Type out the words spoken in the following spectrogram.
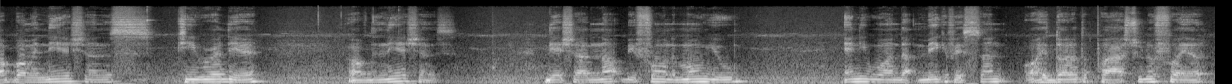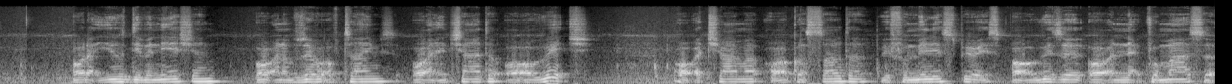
abominations, keyword there, of the nations. There shall not be found among you anyone that maketh his son or his daughter to pass through the fire, or that use divination, or an observer of times, or an enchanter, or a witch, or a charmer, or a consulter with familiar spirits, or a wizard, or a necromancer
